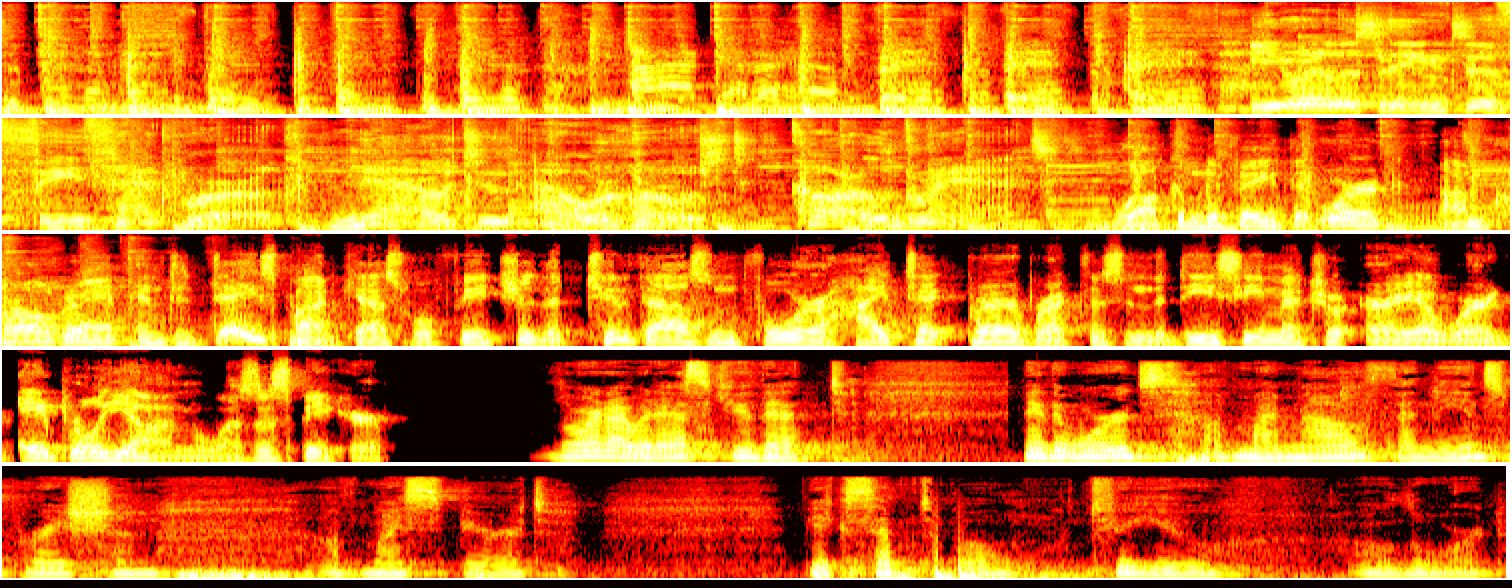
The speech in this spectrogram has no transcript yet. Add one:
You are listening to Faith at Work. Now to our host, Carl Grant. Welcome to Faith at Work. I'm Carl Grant, and today's podcast will feature the 2004 High Tech Prayer Breakfast in the DC metro area where April Young was a speaker. Lord, I would ask you that may the words of my mouth and the inspiration of my spirit be acceptable to you, O Lord.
